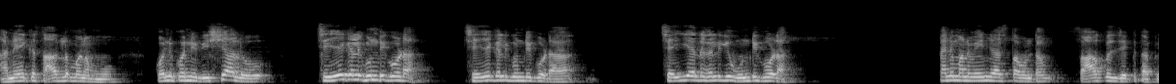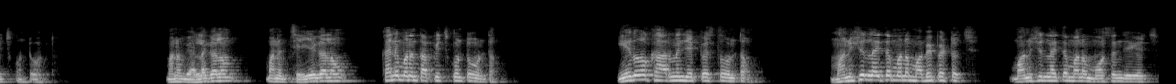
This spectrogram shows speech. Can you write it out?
అనేక సార్లు మనము కొన్ని కొన్ని విషయాలు చేయగలిగి ఉండి కూడా చేయగలిగి ఉండి కూడా చెయ్యగలిగి ఉండి కూడా కానీ మనం ఏం చేస్తూ ఉంటాం? సాకులు చెప్పి తప్పించుకుంటూ ఉంటాం. మనం వెళ్ళగలం మనం చేయగలం కానీ మనం తప్పించుకుంటూ ఉంటాం. ఏదో కారణం చెప్పేస్తూ ఉంటాం. మనుషులనైతే మనం మభ్యపెట్టొచ్చు. మనుషులనైతే మనం మోసం చేయొచ్చు.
